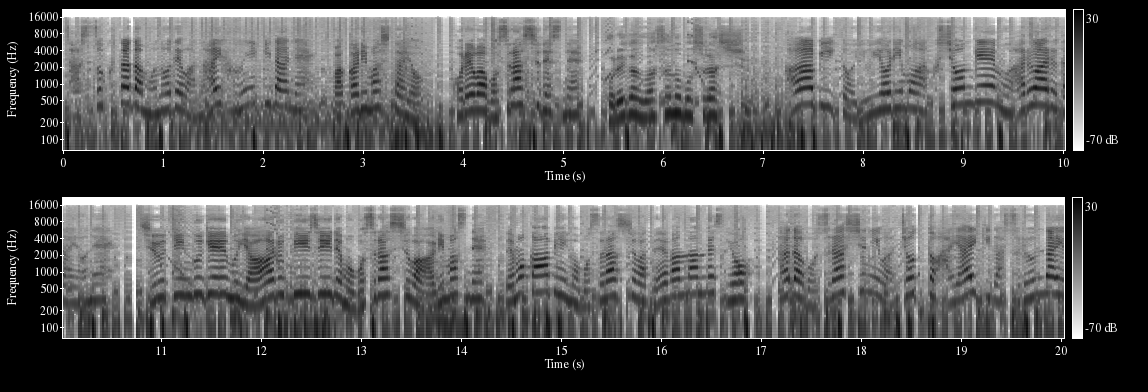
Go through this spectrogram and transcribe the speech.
早速ただものではない雰囲気だね。わかりましたよ。これはボスラッシュですね。これが噂のボスラッシュ。カービィというよりもアクションゲームあるあるだよね。シューティングゲームや RPG でもボスラッシュはありますね。でもカービィのボスラッシュは定番なんですよ。ただボスラッシュにはちょっと早い気がするんだよ。ね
